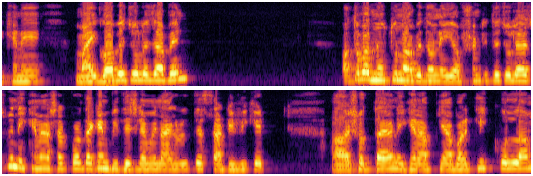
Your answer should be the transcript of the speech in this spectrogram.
এখানে মাই গভে চলে যাবেন, অথবা নতুন আবেদন এই অপশনটিতে চলে আসবেন। এখানে আসার পর দেখেন বিদেশগামী নাগরিকদের সার্টিফিকেট সত্যায়ন, এখানে আপনি আবার ক্লিক করলাম।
